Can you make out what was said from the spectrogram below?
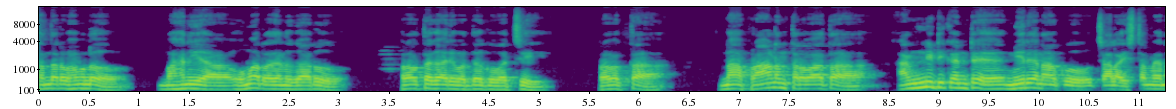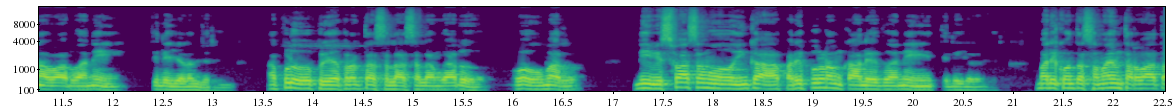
సందర్భంలో మహనీయ ఉమర్ రజను గారు ప్రవక్త గారి వద్దకు వచ్చి ప్రవక్త నా ప్రాణం తర్వాత అన్నిటికంటే మీరే నాకు చాలా ఇష్టమైన వారు అని తెలియజేయడం జరిగింది. అప్పుడు ప్రియ ప్రవక్త సల్లా సల్లాం గారు ఓ ఉమర్ నీ విశ్వాసము ఇంకా పరిపూర్ణం కాలేదు అని తెలియజేయడం జరిగింది. మరి కొంత సమయం తర్వాత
